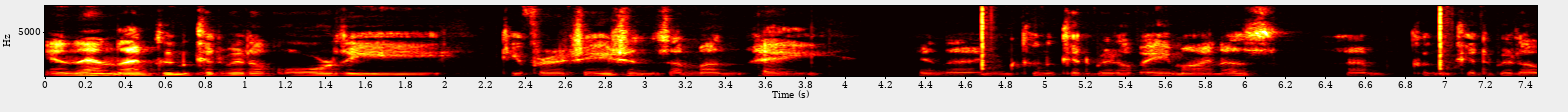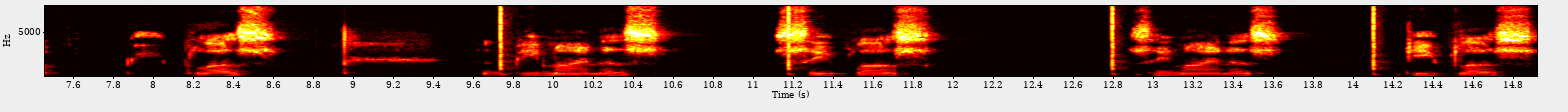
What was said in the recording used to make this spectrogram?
And then I'm going to get rid of all the differentiations among A. And I'm going to get rid of A minus. I'm going to get rid of B plus and B minus, C plus, C minus, D plus,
